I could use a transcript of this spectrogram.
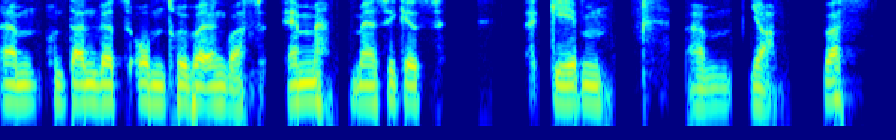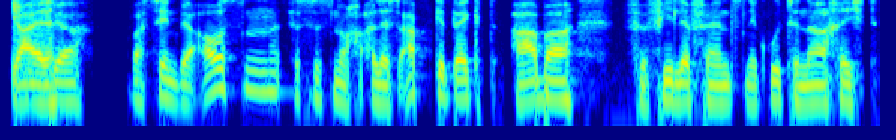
ähm, und dann wird es oben drüber irgendwas M-mäßiges äh, geben. Ähm, ja, was Geil. Sehen wir, was sehen wir außen? Es ist noch alles abgedeckt, aber für viele Fans eine gute Nachricht.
